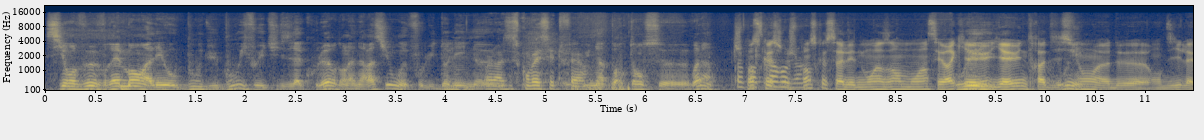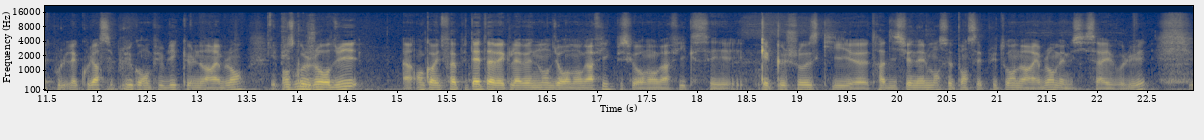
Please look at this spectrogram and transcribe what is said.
si on veut vraiment aller au bout du bout, il faut utiliser la couleur dans la narration. Il faut lui donner une, Voilà, c'est ce qu'on va essayer de faire. une importance, euh, voilà. Je pense, que, quoi, je Robin pense que ça allait de moins en moins. C'est vrai qu'il y, a Oui. eu- il y a eu une tradition euh, de. On dit la, cou- la couleur c'est plus grand public que le noir et blanc. Et Je pense qu'aujourd'hui, euh, encore une fois, peut-être avec l'avènement du roman graphique, puisque le roman graphique c'est quelque chose qui euh, traditionnellement se pensait plutôt en noir et blanc, même si ça a évolué. Mm.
